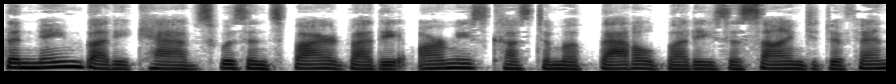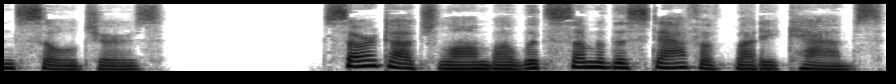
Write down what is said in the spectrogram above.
The name Buddy Cabs was inspired by the Army's custom of battle buddies assigned to defend soldiers. Sartaj Lamba with some of the staff of Buddy Cabs.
